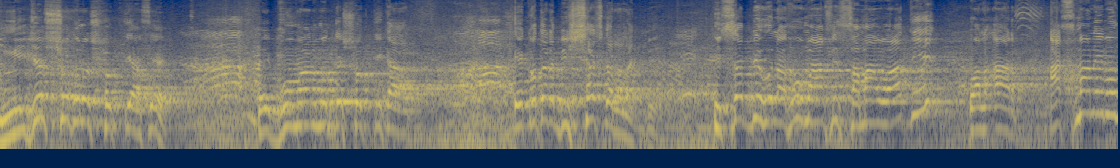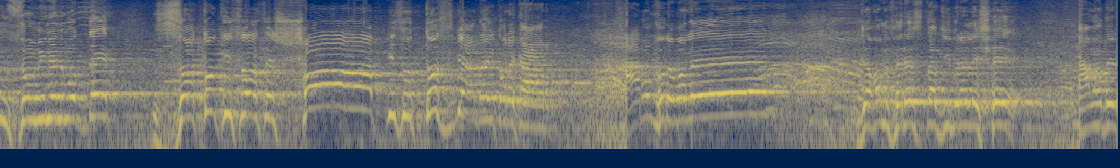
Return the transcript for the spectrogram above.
নিজস্ব কোনো শক্তি আছে? ওই বোমার মধ্যে শক্তি কার? এ কথাটা বিশ্বাস করা লাগবে। আসমান এবং জমিনের মধ্যে যত কিছু আছে, সব কিছু তসবি আদায় করে কার? আরও ধরে বলেন, যখন ফেরেস্তা জিব্রাইল এসে আমাদের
